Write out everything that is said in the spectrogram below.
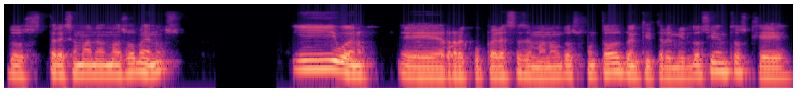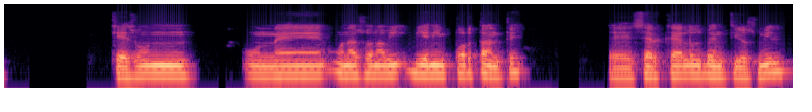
dos, tres semanas más o menos. Y bueno, eh, recupera esta semana un 2.2, 23.200, que, que es un, un, eh, una zona bien importante, eh, cerca de los 22.000.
